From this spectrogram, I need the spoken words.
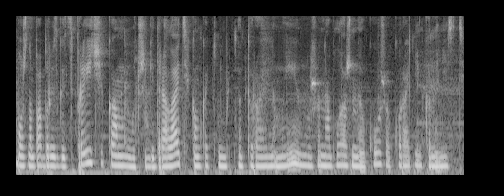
Можно побрызгать спрейчиком, лучше гидролатиком каким-нибудь натуральным и уже на влажную кожу аккуратненько нанести.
